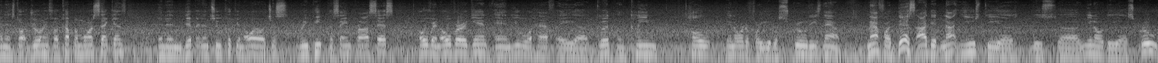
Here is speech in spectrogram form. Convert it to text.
and then start drilling for a couple more seconds and then dip it into cooking oil. Just repeat the same process over and over again and you will have a uh, good and clean hole in order for you to screw these down now for this I did not use the uh, these uh, you know the uh, screw.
